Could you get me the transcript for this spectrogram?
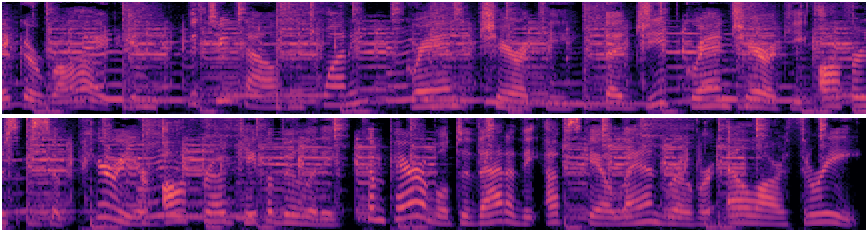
Take a ride in the 2020 Grand Cherokee. The Jeep Grand Cherokee offers superior off-road capability comparable to that of the upscale Land Rover LR3.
